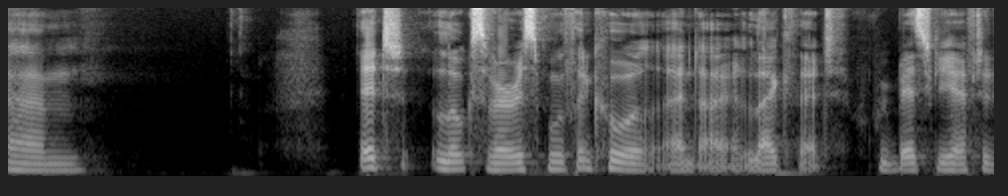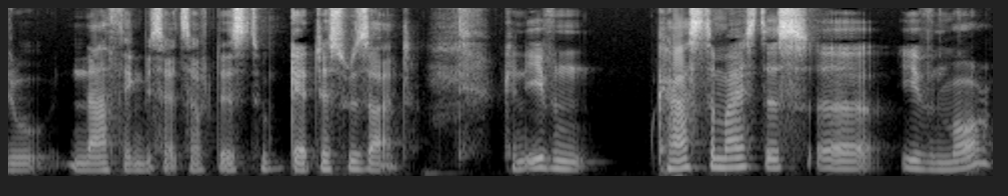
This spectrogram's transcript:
um, it looks very smooth and cool and I like that. We basically have to do nothing besides of this to get this result. We can even customize this uh, even more.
